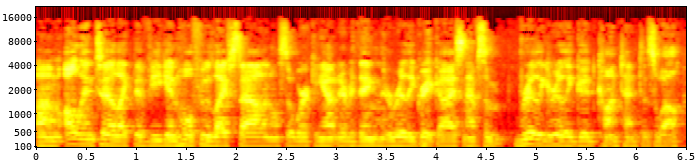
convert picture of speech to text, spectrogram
um, all into like the vegan whole food lifestyle and also working out and everything. They're really great guys and have some really, really good content as well.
